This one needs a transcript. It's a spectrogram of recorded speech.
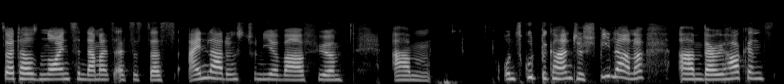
2019, damals als es das Einladungsturnier war für ähm, uns gut bekannte Spieler. Ne? Ähm, Barry Hawkins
